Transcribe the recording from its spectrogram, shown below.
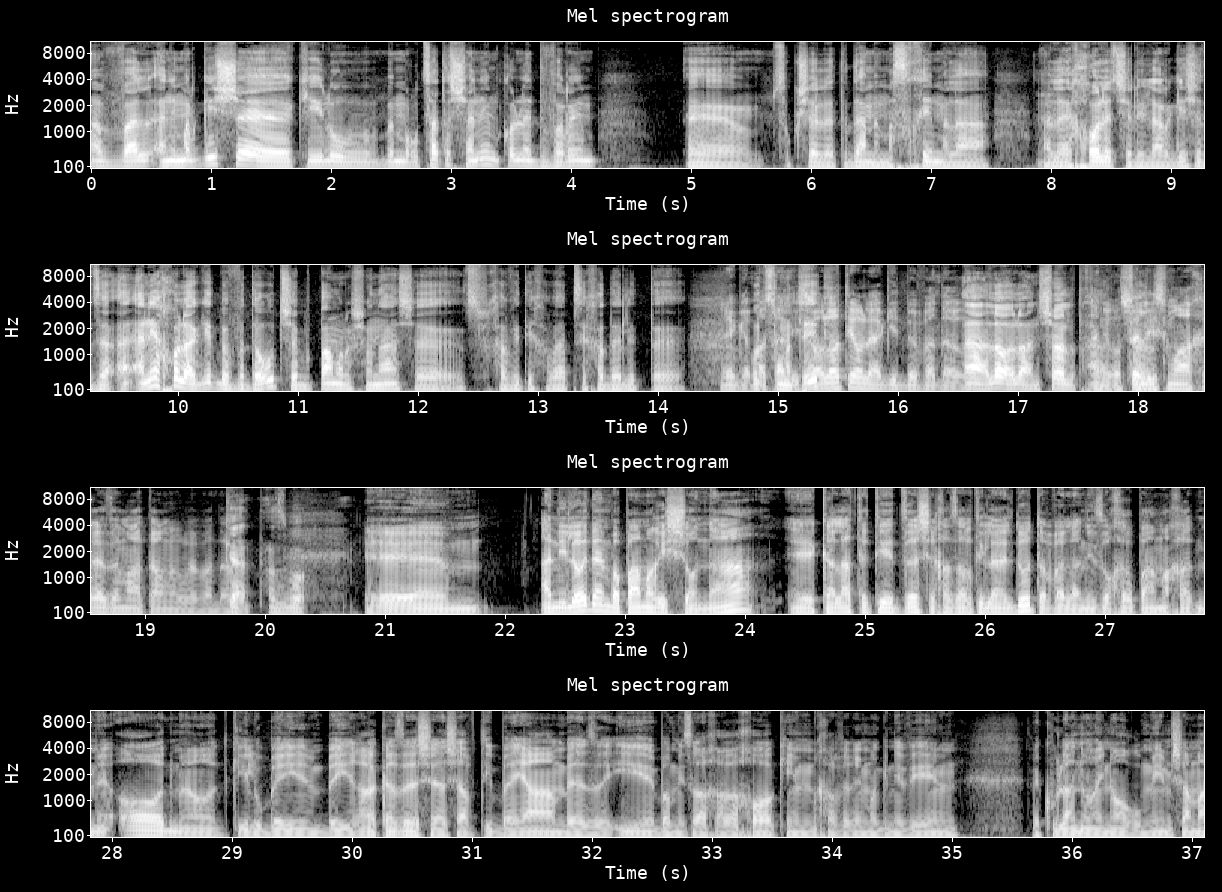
אבל אני מרגיש שכאילו במרוצת השנים כל מיני דברים אה, סוג של, אתה יודע, ממסכים על, ה, על היכולת שלי להרגיש את זה. אני יכול להגיד בוודאות שבפעם הראשונה שחוויתי חוויה פסיכדלית רגע, אה, עוצמתית... רגע, באת לשאול אותי או להגיד בוודאות? אה, לא, לא, אני שואל אותך. אני רוצה לשמוע אחרי זה מה אתה אומר בוודאות. כן, אז בוא. אמ, אני לא יודע אם בפעם הראשונה אה, קלטתי את זה שחזרתי לילדות, אבל אני זוכר פעם אחת מאוד מאוד, כאילו בעירה כזה, שישבתי בים באיזה אי במזרח הרחוק עם חברים מגניבים, וכולנו היינו ערומים שם,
